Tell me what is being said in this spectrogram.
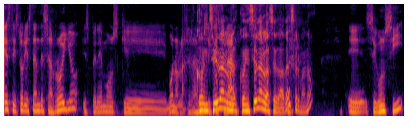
Esta historia está en desarrollo. Esperemos que, bueno, las edades. ¿Coincidan, ¿coincidan las edades, hermano? Eh, según sí,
